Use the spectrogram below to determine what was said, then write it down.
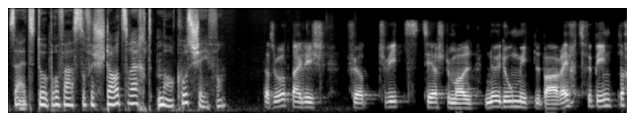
sagt der Professor für Staatsrecht Markus Schäfer. Das Urteil ist für die Schweiz zuerst einmal nicht unmittelbar rechtsverbindlich,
